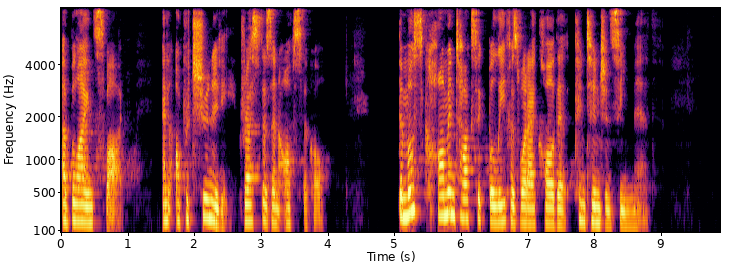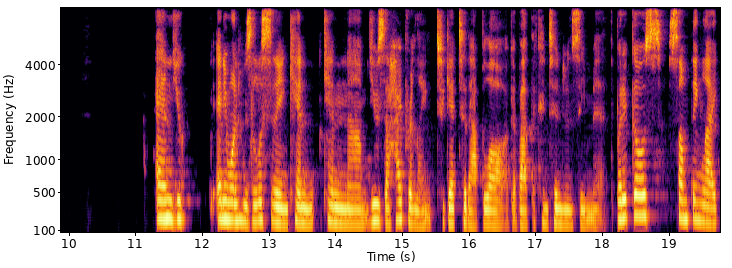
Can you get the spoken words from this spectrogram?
a blind spot, an opportunity dressed as an obstacle. The most common toxic belief is what I call the contingency myth. And you anyone who's listening can can um, use the hyperlink to get to that blog about the contingency myth but it goes something like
